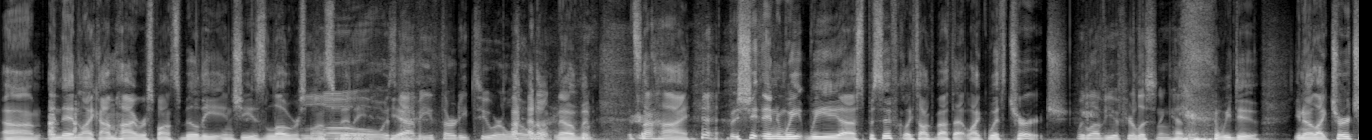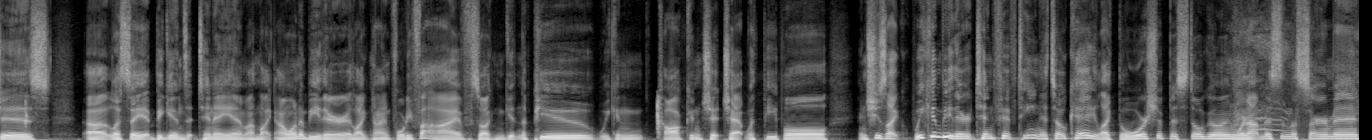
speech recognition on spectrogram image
Um, and then like I'm high responsibility and she's low responsibility. Low. It's yeah. got to be 32 or lower. I don't know, but it's not high. But she and we we uh, specifically talk about that like with church. We love you if you're listening, Heather. we do. You know, like churches. Uh, let's say it begins at 10 a.m. I'm like, I want to be there at like 9:45 so I can get in the pew. We can talk and chit chat with people. And she's like, we can be there at 10:15. It's okay. Like the worship is still going. We're not missing the sermon.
